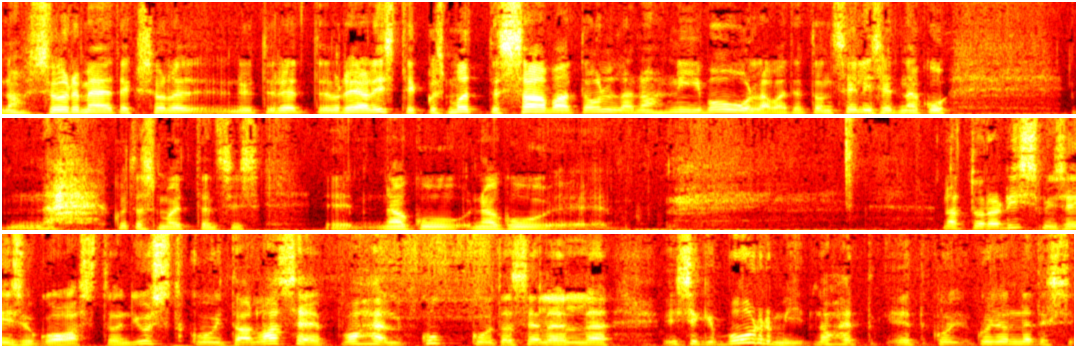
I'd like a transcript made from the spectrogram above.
noh, sõrmed, eks ole, nüüd realistlikus mõttes saavad olla noh, nii voolavad, et on sellised nagu kuidas ma ütlen siis, nagu, nagu naturalismi seisukohast on justkui ta laseb vahel kukkuda sellel isegi vormid, noh et, et kui, kui on näiteks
